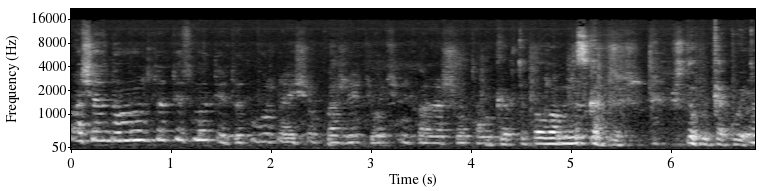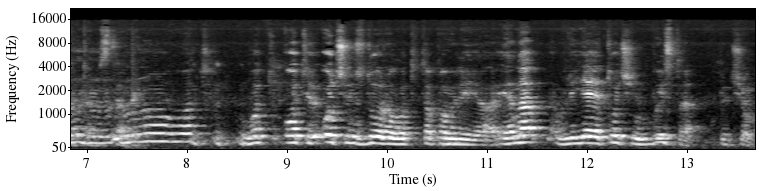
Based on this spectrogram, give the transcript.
А сейчас думаю, что ты смотри, тут можно еще пожить очень хорошо там. Как-то по вам не скажешь, что вы какой-то там старый. Ну вот, вот очень, очень здорово вот это повлияло. И она влияет очень быстро, причем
